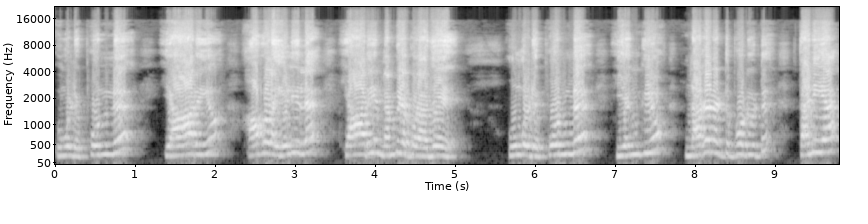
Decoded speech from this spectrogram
உங்களுடைய பொண்ணு யாரையும் அவளை எளியில் யாரையும் நம்பிடக்கூடாது. உங்களுடைய பொண்ணு எங்கேயும் நகை நட்டு போட்டுக்கிட்டு தனியாக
